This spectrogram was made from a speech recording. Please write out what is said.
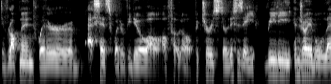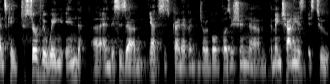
development, whether assets, whether video or, or, photo, or pictures. So, this is a really enjoyable landscape to serve the wing in. Uh, and this is, um, yeah, this is kind of an enjoyable position. Um, the main challenge is, is to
